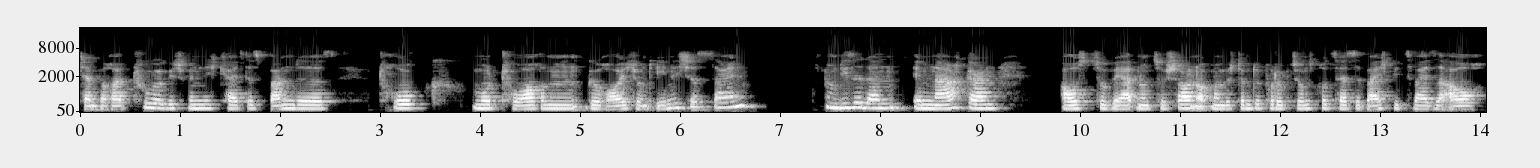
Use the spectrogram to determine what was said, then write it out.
Temperatur, Geschwindigkeit des Bandes, Druck, Motoren, Geräusche und ähnliches sein, um diese dann im Nachgang auszuwerten und zu schauen, ob man bestimmte Produktionsprozesse beispielsweise auch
